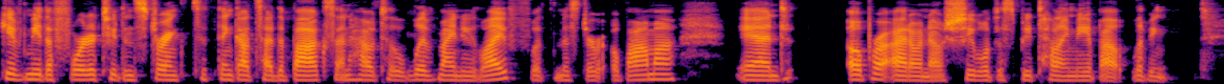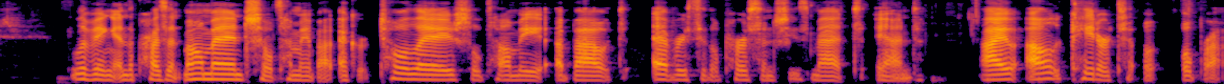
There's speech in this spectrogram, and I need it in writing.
give me the fortitude and strength to think outside the box on how to live my new life with Mr. Obama and Oprah. I don't know. She will just be telling me about living living in the present moment. She'll tell me about Eckhart Tolle. She'll tell me about every single person she's met and I, I'll cater to Oprah.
